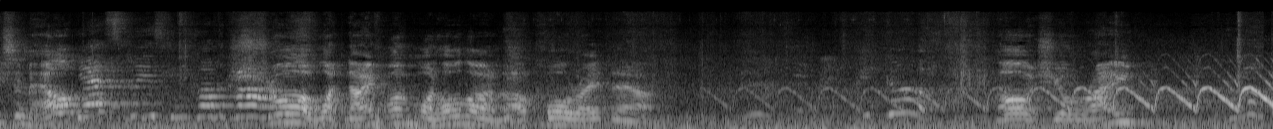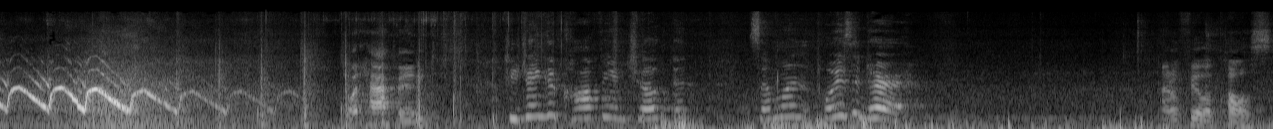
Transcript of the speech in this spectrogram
Need some help? Yes, please, can you call the cops? Sure. What? 911. Hold on. I'll call right now. Wake up! Oh, is she all right? What happened? She drank a coffee and choked, and someone poisoned her. I don't feel a pulse.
